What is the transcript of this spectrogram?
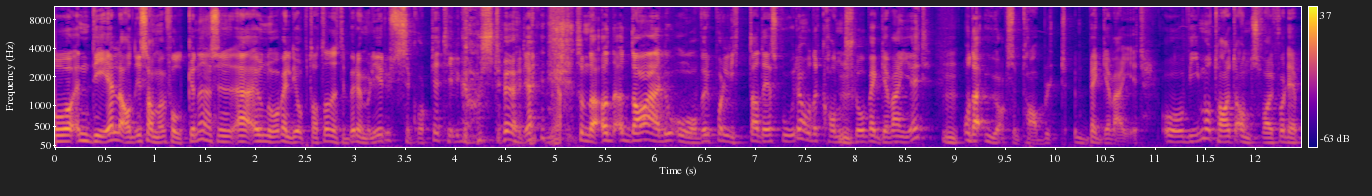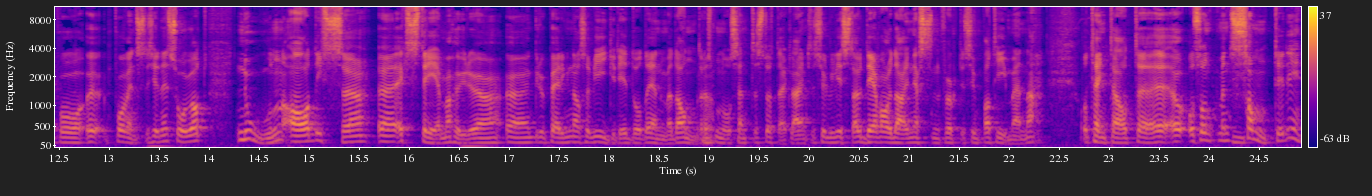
Og en del av de samme folkene er jo nå veldig opptatt av dette berømmelige russekortet til Gahr Støre. Ja. da, da- er du over på litt av det sporet, og det kan slå begge veier. Og det er uakseptabelt begge veier. Og vi må ta et ansvar for det på, eh, på venstresiden. Jeg så jo at noen av disse eh, ekstreme høyregrupperingene, altså Vigrid og det ene med det andre, som nå sendte støtteerklæring til Sylvi Listhaug, det var jo da jeg nesten følte sympati med henne. Og tenkte at, eh, og sånt. Men samtidig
